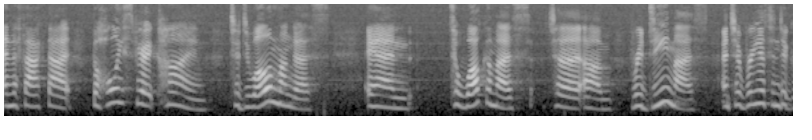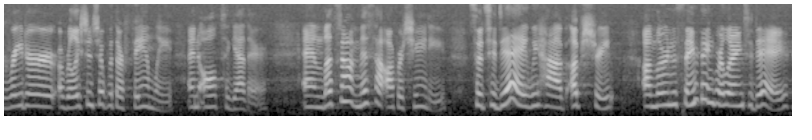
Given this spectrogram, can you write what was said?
and the fact that the Holy Spirit came to dwell among us and to welcome us, to um, redeem us, and to bring us into greater a relationship with our family and all together. And let's not miss that opportunity. So today we have Upstreet um, learning the same thing we're learning today.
